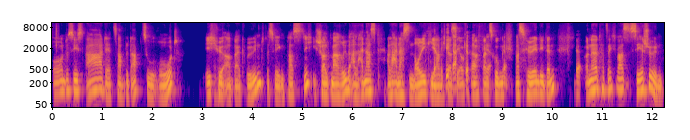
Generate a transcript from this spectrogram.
und du siehst, ah, der zappelt ab zu rot. Ich höre aber grün, deswegen passt es nicht. Ich schalte mal rüber. Allein aus, allein aus Neugier habe ich das Ja, hier auch genau, gemacht, beim ja, Gucken. ja. Was hören die denn? Ja. Und äh, tatsächlich war es sehr schön.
